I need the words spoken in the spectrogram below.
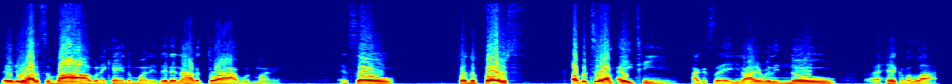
they knew how to survive when it came to money. They didn't know how to thrive with money. And so, for the first, up until I'm 18, I could say, you know, I didn't really know a heck of a lot.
